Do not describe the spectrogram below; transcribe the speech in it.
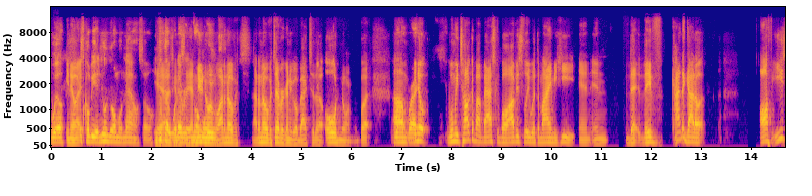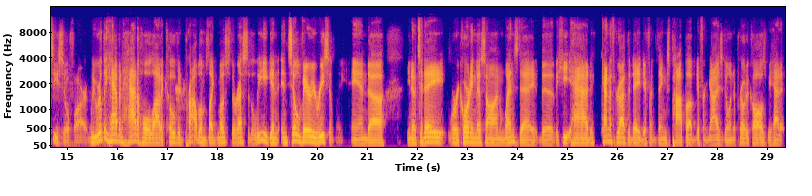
Well, you know, it's going to be a new normal now. So yeah, whatever say, a new normal. Is. I don't know if it's I don't know if it's ever going to go back to the old normal, but um, right. you know, when we talk about basketball, obviously with the Miami Heat and and that they've kind of got a off easy so far. We really haven't had a whole lot of COVID problems like most of the rest of the league, and until very recently. And uh, you know, today we're recording this on Wednesday. The the Heat had kind of throughout the day different things pop up, different guys go into protocols. We had it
